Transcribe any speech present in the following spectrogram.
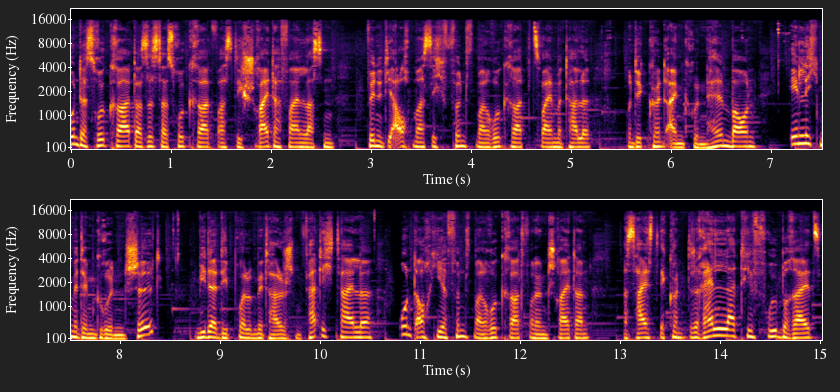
Und das Rückgrat, das ist das Rückgrat, was die Schreiter fallen lassen, findet ihr auch massig. Fünfmal Rückgrat, zwei Metalle und ihr könnt einen grünen Helm bauen. Ähnlich mit dem grünen Schild, wieder die polymetallischen Fertigteile und auch hier fünfmal Rückgrat von den Schreitern. Das heißt, ihr könnt relativ früh bereits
